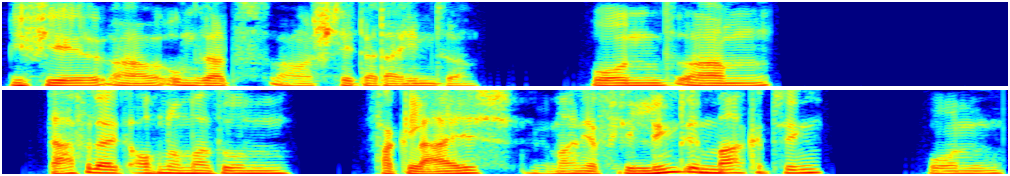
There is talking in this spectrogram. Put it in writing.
Wie viel äh, Umsatz äh, steht da dahinter? Und ähm, da vielleicht auch nochmal so ein Vergleich. Wir machen ja viel LinkedIn-Marketing und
